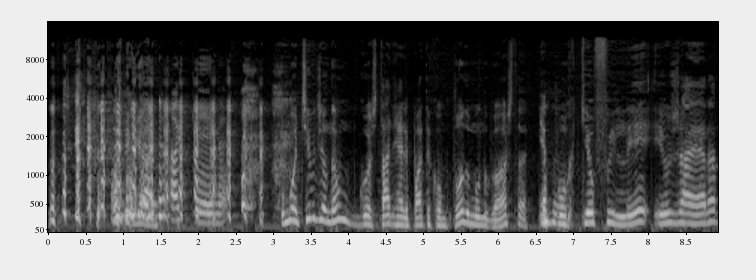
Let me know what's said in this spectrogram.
Obrigado. ok, né? O motivo de eu não gostar de Harry Potter como todo mundo gosta é uhum. porque eu fui ler, eu já era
